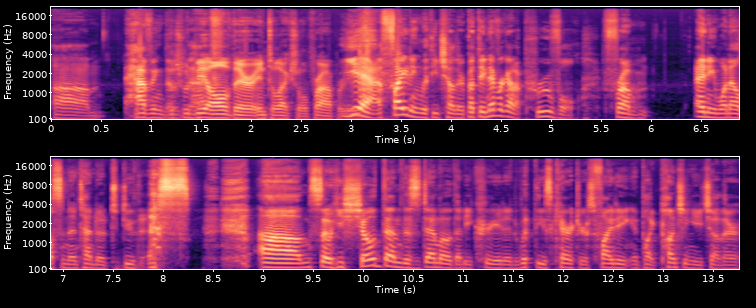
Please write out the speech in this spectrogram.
Um having the which would be all their intellectual property yeah, fighting with each other, but they never got approval from anyone else in Nintendo to do this. Um, so he showed them this demo that he created with these characters fighting and like punching each other,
